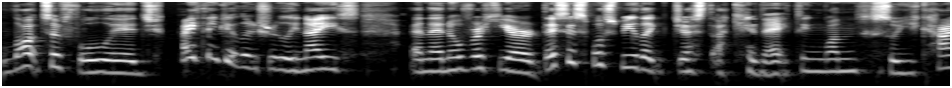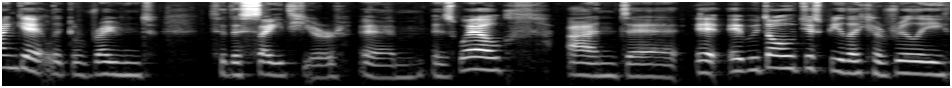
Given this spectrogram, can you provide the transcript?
lots of foliage. I think it looks really nice. And then over here, this is supposed to be like just a connecting one. So you can get like around to the side here um, as well and uh, it, it would all just be like a really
